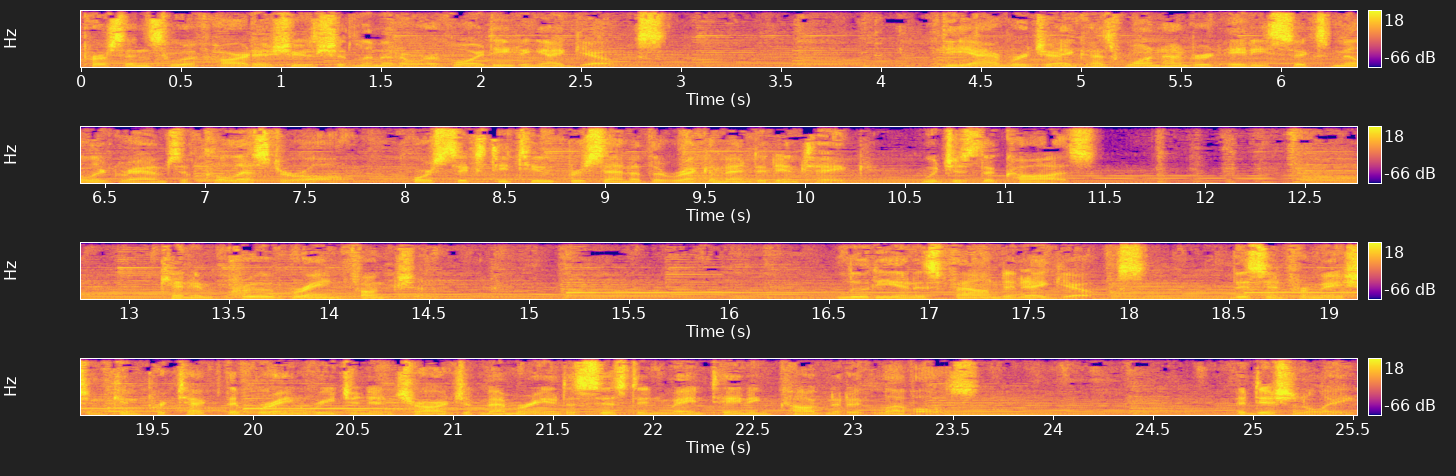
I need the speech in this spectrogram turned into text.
persons who have heart issues should limit or avoid eating egg yolks. The average egg has 186 milligrams of cholesterol, or 62% of the recommended intake, which is the cause. Can improve brain function. Lutein is found in egg yolks. This information can protect the brain region in charge of memory and assist in maintaining cognitive levels. Additionally,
